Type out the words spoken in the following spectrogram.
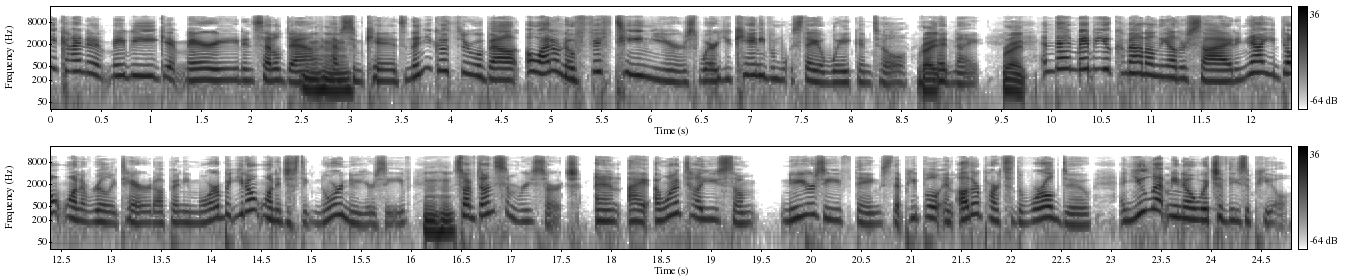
you kind of maybe get married and settle down and have Mhm. some kids, and then you go through about oh I don't know 15 years where you can't even stay awake until Right. midnight. Right. And then maybe you come out on the other side, and yeah, you don't want to really tear it up anymore, but you don't want to just ignore New Year's Eve. Mhm. So I've done some research, and I, I want to tell you some New Year's Eve things that people in other parts of the world do, and you let me know which of these appeal.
